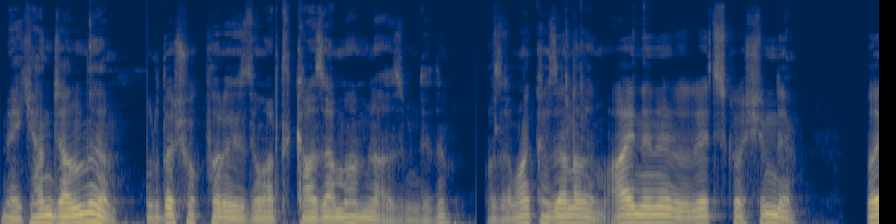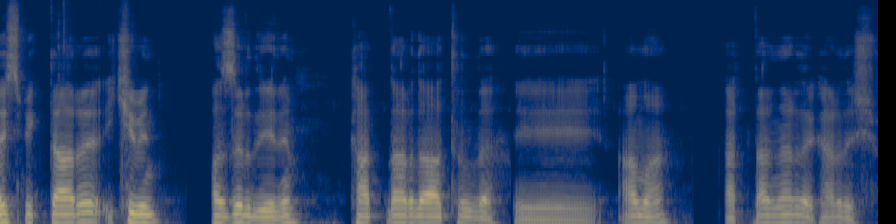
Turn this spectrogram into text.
mekan canlı. Burada çok para izledim artık kazanmam lazım dedim. O zaman kazanalım. Aynen öyle let's go şimdi. Bahis miktarı 2000. Hazır diyelim. Kartlar dağıtıldı. Ee, ama kartlar nerede kardeşim?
